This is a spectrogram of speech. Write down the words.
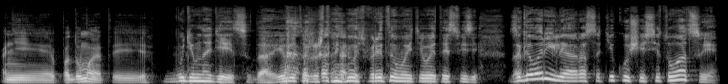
они подумают и... Будем надеяться, да. И вы тоже что-нибудь придумаете в этой связи. Заговорили о растекущей ситуации,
